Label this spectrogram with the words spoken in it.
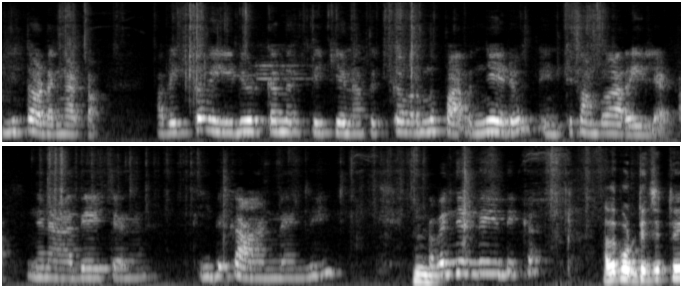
ഇനി തുടങ്ങാട്ടോ അപ്പൊ ഇക്ക വീഡിയോ എടുക്കാൻ നിർത്തിക്കാണ് അപ്പൊ ഇക്ക ഇവിടുന്ന് പറഞ്ഞു തരും എനിക്ക് സംഭവം അറിയില്ല കേട്ടോ. ഞാൻ ആദ്യമായിട്ടാണ് ഇത് കാണുന്നതന്നെ. അപ്പൊ ഞാൻ എന്ത് ചെയ്തിക്ക? അത് പൊട്ടിച്ചിട്ട്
